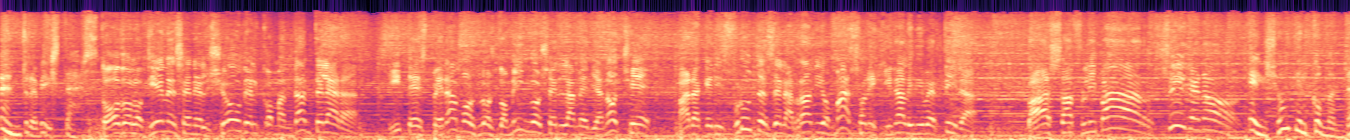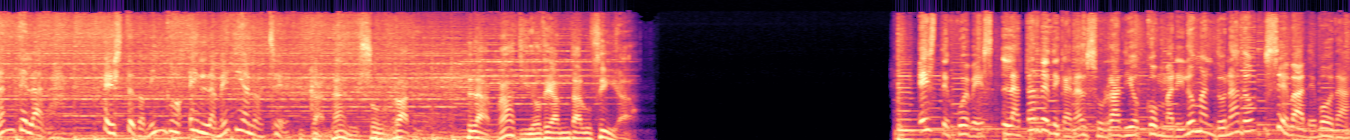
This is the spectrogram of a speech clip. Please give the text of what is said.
entrevistas. Todo lo tienes en el show del comandante Lara. Y te esperamos los domingos en la medianoche para que disfrutes de la radio más original y divertida. ¡Vas a flipar! ¡Síguenos! El show del comandante Lara Este domingo en la medianoche. Canal Sur Radio, la radio de Andalucía. Este jueves, la tarde de Canal Sur Radio con Mariló Maldonado se va de boda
